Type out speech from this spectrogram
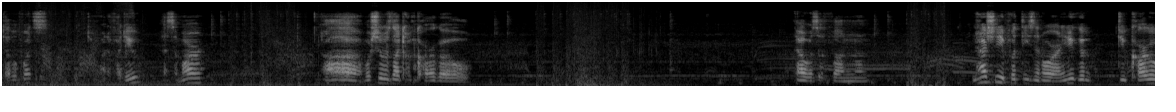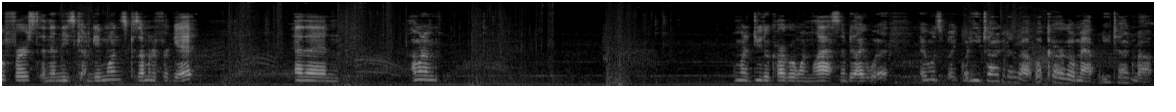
Double points. Don't mind if I do. SMR. Ah, wish it was like on cargo. That was a fun one. And how should you put these in order? I need to go do cargo first and then these gun game ones because I'm going to forget. And then I'm gonna I'm gonna do the cargo one last and be like, what? Everyone's like, what are you talking about? What cargo map? What are you talking about?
